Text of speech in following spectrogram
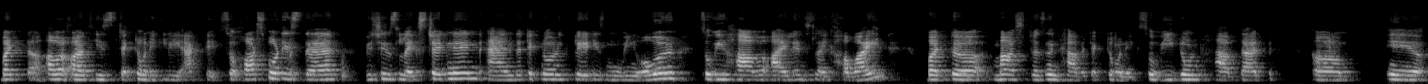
but uh, our Earth is tectonically active. So hotspot is there, which is like stagnant, and the tectonic plate is moving over. So we have islands like Hawaii, but uh, Mars doesn't have a tectonic. So we don't have that um, in,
